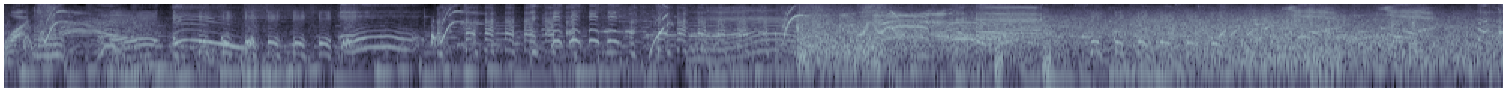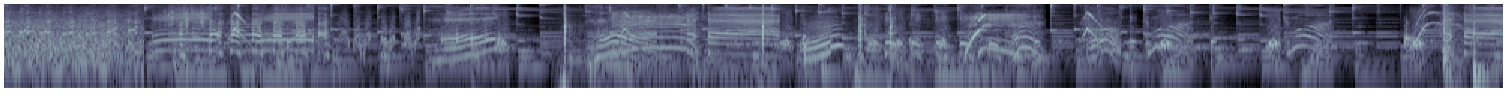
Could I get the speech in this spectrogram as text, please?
Ha ha!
